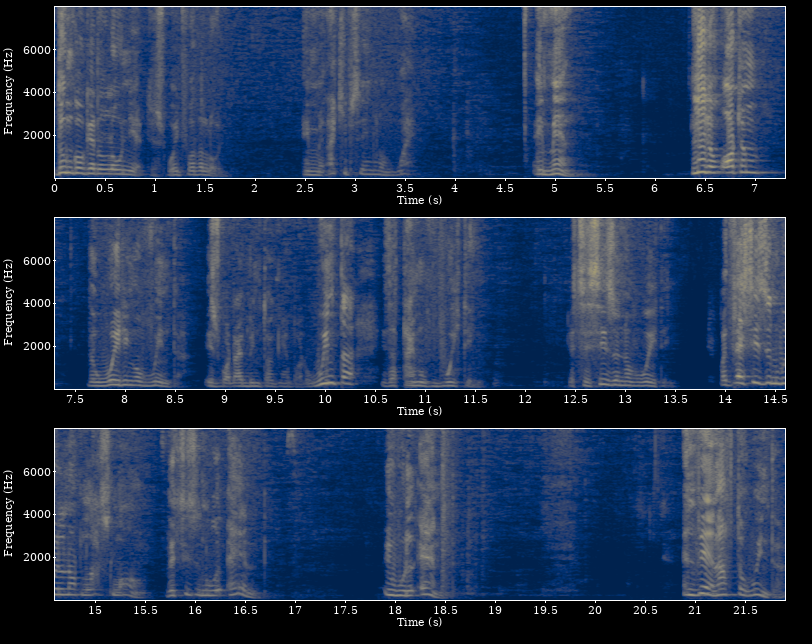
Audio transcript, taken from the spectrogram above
don't go get a loan yet. Just wait for the loan. Amen. I keep saying loan. Why? Amen. Lead of autumn, the waiting of winter is what I've been talking about. Winter is a time of waiting. It's a season of waiting. But that season will not last long. That season will end. It will end. And then after winter,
